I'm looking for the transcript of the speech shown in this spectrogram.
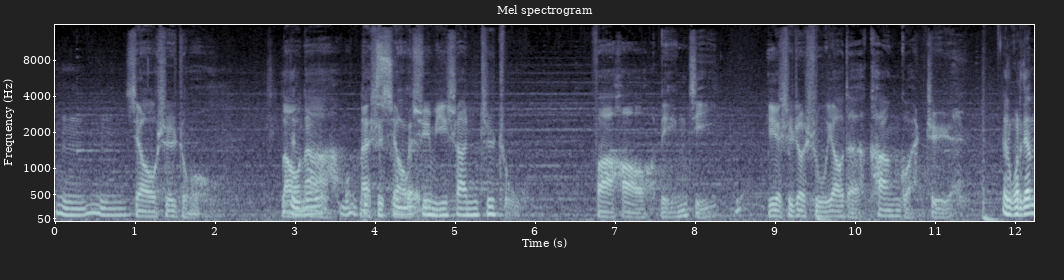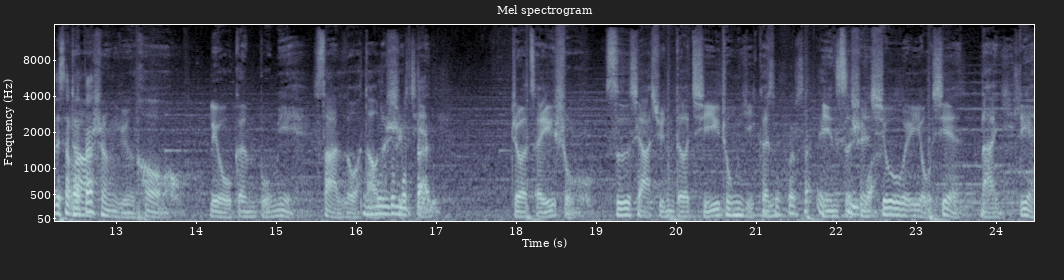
Mm. El guardián de esa. 六根不灭散落到了世间这贼鼠私下寻得其中一根因自身修为有限难以炼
